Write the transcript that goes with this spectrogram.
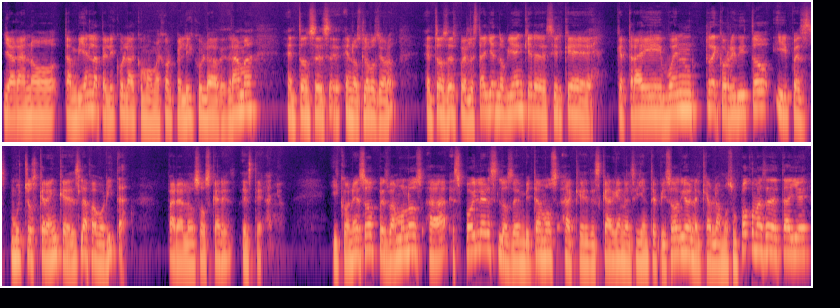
Ya ganó también la película como mejor película de drama. Entonces, eh, en los Globos de Oro. Entonces, pues le está yendo bien. Quiere decir que, que trae buen recorridito y pues muchos creen que es la favorita para los Oscars de este año. Y con eso, pues vámonos a spoilers. Los invitamos a que descarguen el siguiente episodio en el que hablamos un poco más de detalle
